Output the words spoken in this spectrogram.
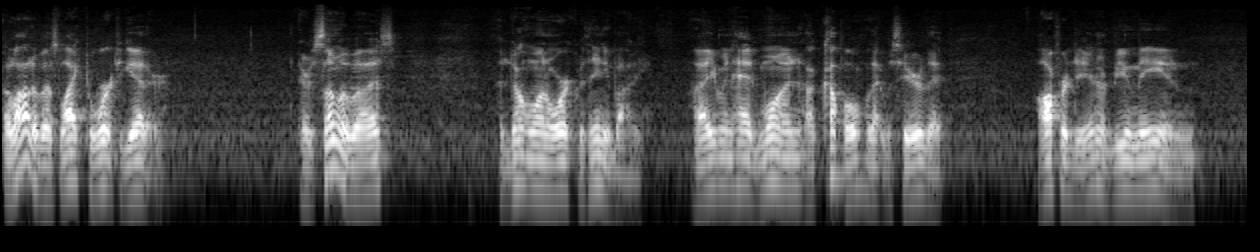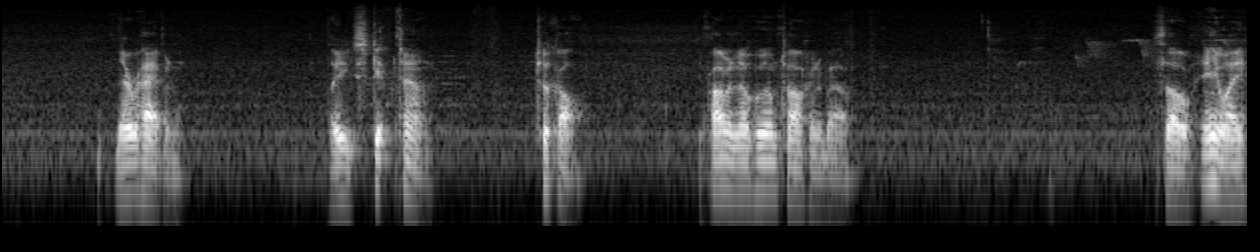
a lot of us like to work together. There's some of us that don't want to work with anybody. I even had one, a couple that was here that offered to interview me and never happened. They skipped town, took off. You probably know who I'm talking about. So anyway,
